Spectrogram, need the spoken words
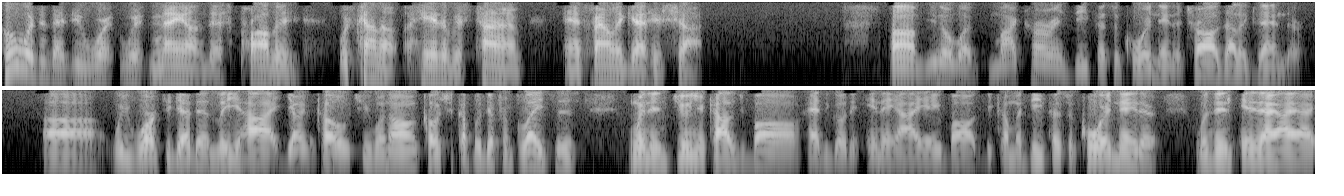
who was it that you worked with now that's probably was kind of ahead of his time and finally got his shot? Um, you know what? My current defensive coordinator, Charles Alexander, uh, we worked together at Lehigh, young coach. He went on, coached a couple of different places, went in junior college ball, had to go to NAIA ball to become a defensive coordinator, was in NAIA,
